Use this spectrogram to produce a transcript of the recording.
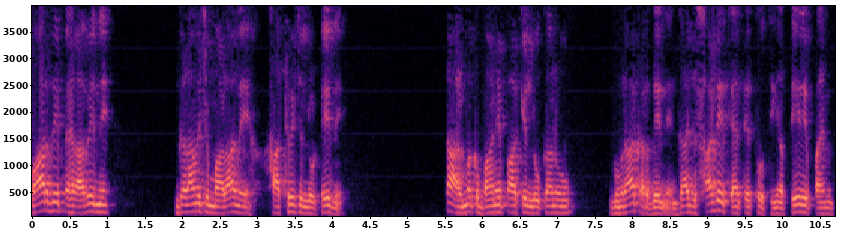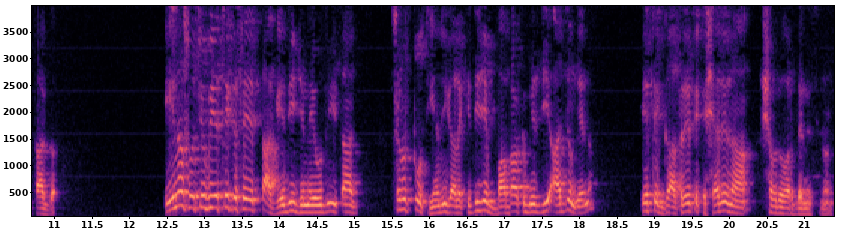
ਬਾਹਰ ਦੇ ਪਹਿਰਾਵੇ ਨੇ, ਗਲਾਂ ਵਿੱਚ ਮਾਲਾ ਨੇ, ਹੱਥ ਵਿੱਚ ਲੋਟੇ ਨੇ, ਧਾਰਮਿਕ ਬਾਣੇ ਪਾ ਕੇ ਲੋਕਾਂ ਨੂੰ ਗੁੰਮਰਾਹ ਕਰਦੇ ਨੇ। ਗੱਜ ਸਾਢੇ ਤੈਂ ਤੇ ਧੋਤੀਆਂ, ਤੇਰੇ ਪਾਇਨ ਤੱਗ ਇਹ ਨਾ ਸੋਚੋ ਵੀ ਇੱਥੇ ਕਿਸੇ ਧਾਗੇ ਦੀ, ਜਨੇਊ ਦੀ ਤਾਂ ਸਿਰਫ ਧੋਤੀਆਂ ਦੀ ਗੱਲ ਕੀਤੀ, ਜੇ ਬਾਬਾ ਕਬੀਰ ਜੀ ਅੱਜ ਹੁੰਦੇ ਨਾ, ਇੱਥੇ ਗਾਤਰੇ ਤੇ ਕਸ਼ਹਿਰੇ ਨਾਲ ਸ਼ਬਦ ਵਰਦੇ ਨੇ ਸੀ ਉਹਨਾਂ ਨੇ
